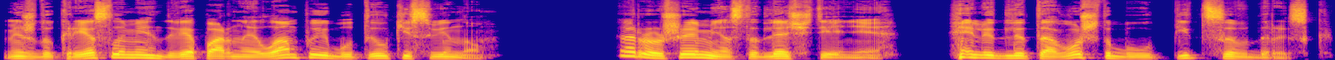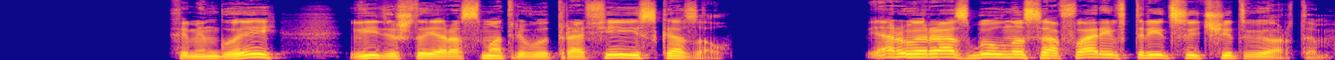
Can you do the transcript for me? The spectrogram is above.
между креслами, две парные лампы и бутылки с вином. Хорошее место для чтения. Или для того, чтобы упиться вдрызг. Хемингуэй, видя, что я рассматриваю трофеи, сказал. «Первый раз был на сафари в 34-м.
